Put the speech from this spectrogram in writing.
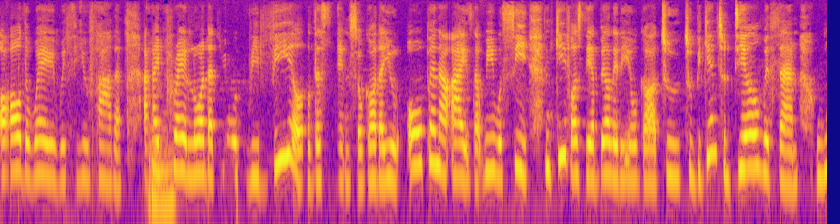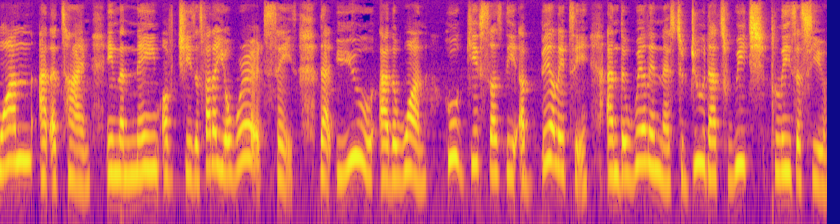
all the way with you, Father. Mm-hmm. I pray, Lord, that you will reveal this thing, so God, that you open our eyes, that we will see and give us the ability, oh God, to, to begin to deal with them one at a time in the name of Jesus. Father, your word says that you are the one who gives us the ability and the willingness to do that which pleases you.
